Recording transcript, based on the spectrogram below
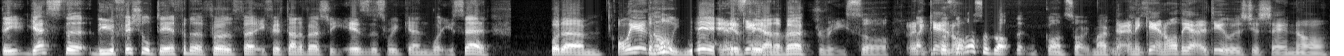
The yes, the the official date for the for the 35th anniversary is this weekend. What you said, but um, oh yeah, the no. whole year and is again, the anniversary. So and like, again, all, also got. Go on, sorry, Michael. And again, all they had to do was just say no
